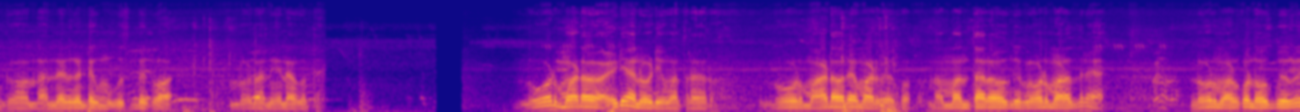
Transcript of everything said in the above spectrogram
ಈಗ ಒಂದು ಹನ್ನೆರಡು ಗಂಟೆಗೆ ಮುಗಿಸ್ಬೇಕು. ನೋಡೋಣ ಏನಾಗುತ್ತೆ. ಲೋಡ್ ಮಾಡೋ ಐಡಿಯಾ ನೋಡಿ ಮಾತ್ರ ಅವರು ಲೋಡ್ ಮಾಡೋರೇ ಮಾಡಬೇಕು. ನಮ್ಮಂತಾರ ಹೋಗಿ ಲೋಡ್ ಮಾಡಿದ್ರೆ ಲೋಡ್ ಮಾಡ್ಕೊಂಡು ಹೋಗ್ಬೇಕು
